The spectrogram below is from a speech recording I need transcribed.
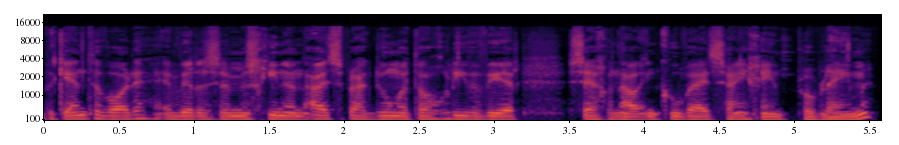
bekend te worden. En willen ze misschien een uitspraak doen, maar toch liever weer zeggen... nou, in Kuwait zijn geen problemen.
